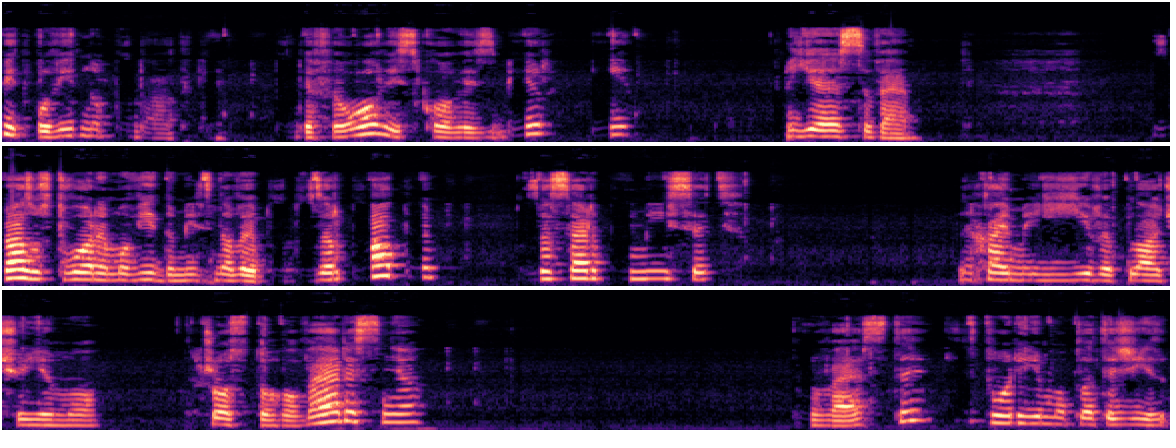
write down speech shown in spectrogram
І відповідно податки. ДФО, військовий збір і ЄСВ. Зразу створимо відомість на виплату зарплати за серпень місяць. Нехай ми її виплачуємо 6 вересня. Провести і створюємо платежі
